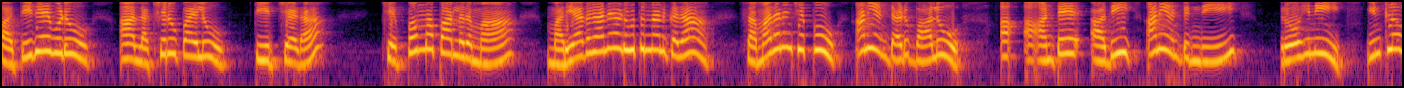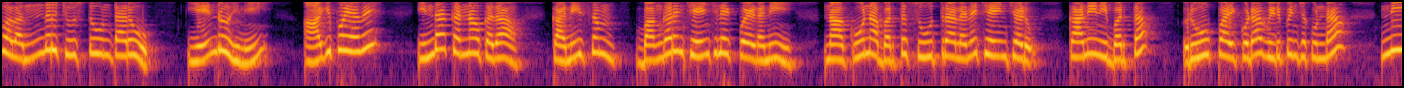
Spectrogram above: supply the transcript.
పతిదేవుడు ఆ లక్ష రూపాయలు తీర్చాడా? చెప్పమ్మా పార్లరమ్మా మర్యాదగానే అడుగుతున్నాను కదా. సమాధానం చెప్పు అని అంటాడు బాలు. అంటే అది అని అంటుంది. రోహిణి ఇంట్లో వాళ్ళందరూ చూస్తూ ఉంటారు. ఏం రోహిణి? ఆగిపోయావే? ఇందాకన్నావు కదా కనీసం బంగారం చేయించలేకపోయాడని. నాకు నా భర్త సూత్రాలనే చేయించాడు. కానీ నీ భర్త రూపాయి కూడా విడిపించకుండా నీ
